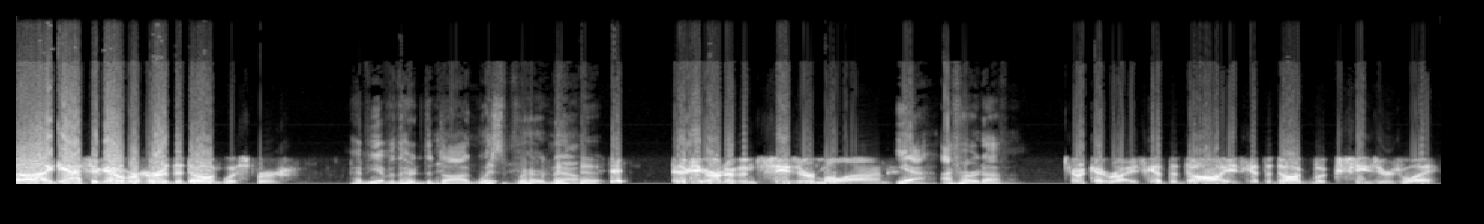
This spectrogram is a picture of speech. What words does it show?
Uh, guys, have you ever heard the dog whisperer? Have you ever heard the dog whisper? No. Have you heard of him, Cesar Millan? yeah, I've heard of him. Okay, right. He's got the dog. He's got the dog book Cesar's Way.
